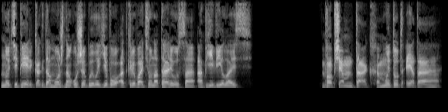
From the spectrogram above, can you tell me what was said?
но теперь, когда можно уже было его открывать у нотариуса, объявилась. «В общем, так, мы тут это...»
